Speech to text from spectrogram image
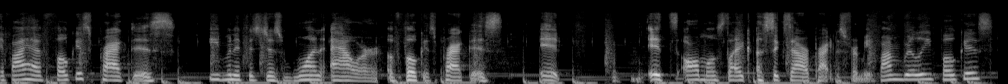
if I have focused practice, even if it's just one hour of focused practice, it it's almost like a six hour practice for me. If I'm really focused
